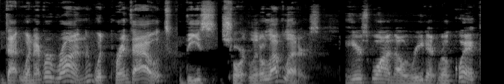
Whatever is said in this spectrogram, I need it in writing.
that, whenever run, would print out these short little love letters. Here's one, I'll read it real quick.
